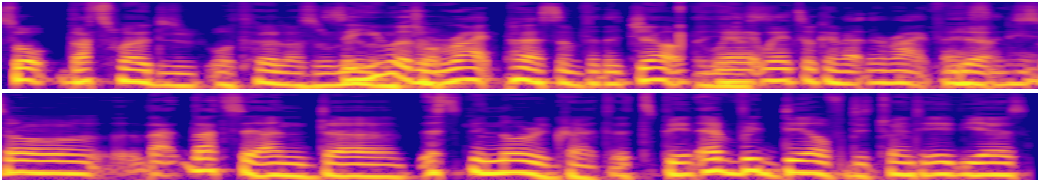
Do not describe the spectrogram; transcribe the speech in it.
so that's why the hotel has So you were the right person for the job. We're, we're talking about the right person yeah, here. so that that's it, and uh, it's been no regret. It's been every day of the 28 years.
